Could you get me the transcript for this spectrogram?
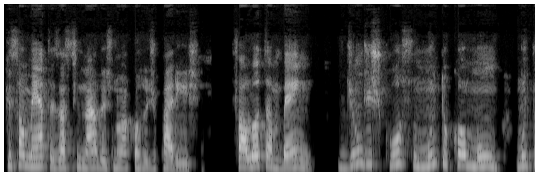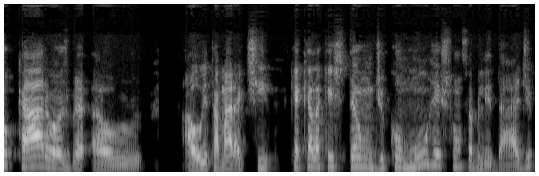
que são metas assinadas no Acordo de Paris. Falou também de um discurso muito comum, muito caro aos, ao, ao Itamaraty, que é aquela questão de comum responsabilidade,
